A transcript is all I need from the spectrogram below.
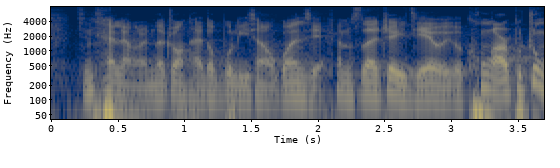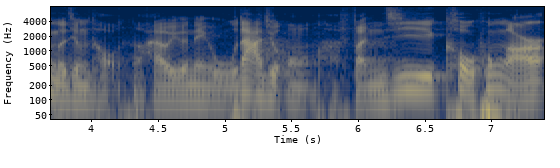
今天两个人的状态都不理想有关系。詹姆斯在这一节有一个空而不中的镜头啊，还有一个那个五大囧反击扣空儿。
